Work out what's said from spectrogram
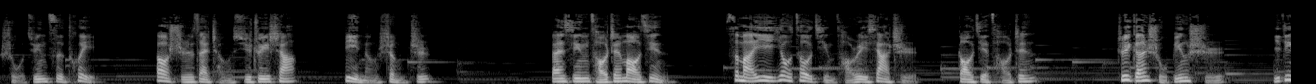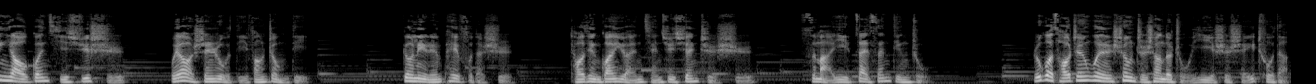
蜀军自退，到时在城虚追杀，必能胜之。担心曹真冒进，司马懿又奏请曹睿下旨，告诫曹真，追赶蜀兵时，一定要观其虚实，不要深入敌方重地。更令人佩服的是，朝廷官员前去宣旨时，司马懿再三叮嘱：如果曹真问圣旨上的主意是谁出的，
